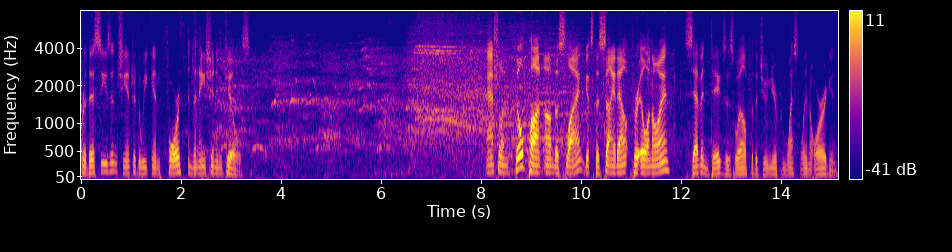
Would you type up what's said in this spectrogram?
For this season, she entered the weekend fourth in the nation in kills. Ashlyn Philpott on the slide gets the side out for Illinois. Seven digs as well for the junior from West Linn, Oregon.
